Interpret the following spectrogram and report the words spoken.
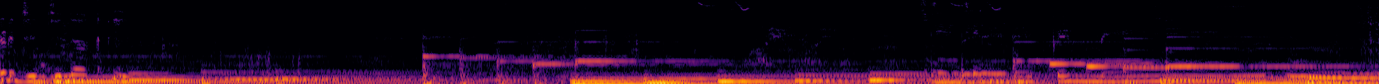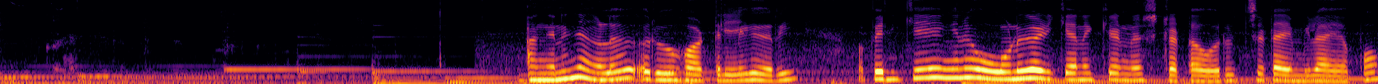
എടി അങ്ങനെ ഞങ്ങൾ ഒരു ഹോട്ടലിൽ കയറി അപ്പോൾ എനിക്ക് ഇങ്ങനെ ഊണ് കഴിക്കാനൊക്കെയാണ് ഇഷ്ടം കേട്ടോ ഒരു ഉച്ച ടൈമിലായപ്പോൾ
